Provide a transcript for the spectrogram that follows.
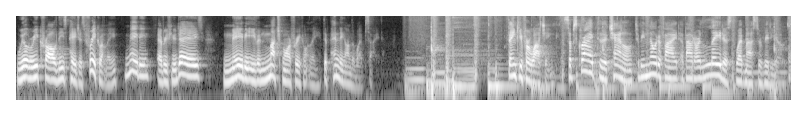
We'll recrawl these pages frequently, maybe every few days, maybe even much more frequently, depending on the website. Thank you for watching. Subscribe to the channel to be notified about our latest Webmaster videos.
